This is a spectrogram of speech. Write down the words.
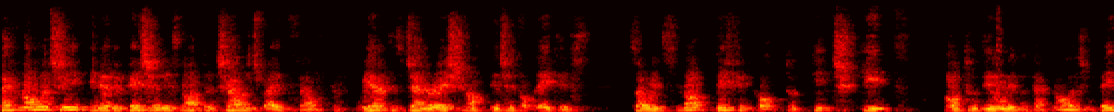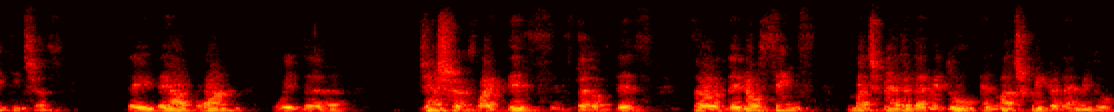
technology in education is not a challenge by itself. We have this generation of digital natives, so it's not difficult to teach kids how to deal with the technology. They teach us. They they are born with the gestures like this instead of this. So they know things much better than we do and much quicker than we do.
